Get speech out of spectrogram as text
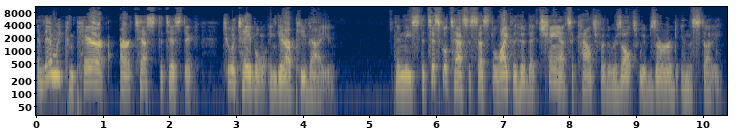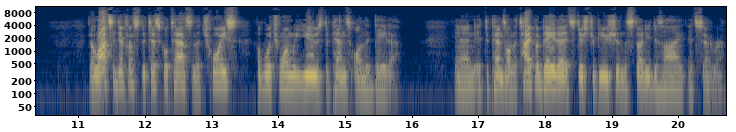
and then we compare our test statistic to a table and get our p-value. And these statistical tests assess the likelihood that chance accounts for the results we observed in the study. There are lots of different statistical tests, and the choice of which one we use depends on the data. And it depends on the type of data, its distribution, the study design, etc.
